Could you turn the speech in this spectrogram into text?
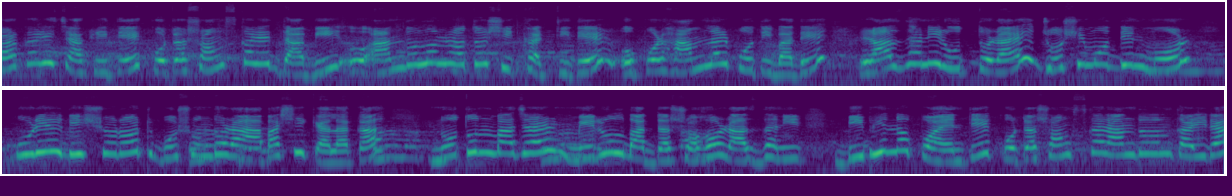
চাকরিতে কোটা সংস্কারের দাবি ও আন্দোলনরত শিক্ষার্থীদের ওপর হামলার প্রতিবাদে রাজধানীর উত্তরায় জসিমউদ্দিন মোড় কুড়িল বিশ্ব রোড বসুন্ধরা আবাসিক এলাকা, নতুন বাজার, মেরুল বাড্ডা সহ রাজধানীর বিভিন্ন পয়েন্টে কোটা সংস্কার আন্দোলনকারীরা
